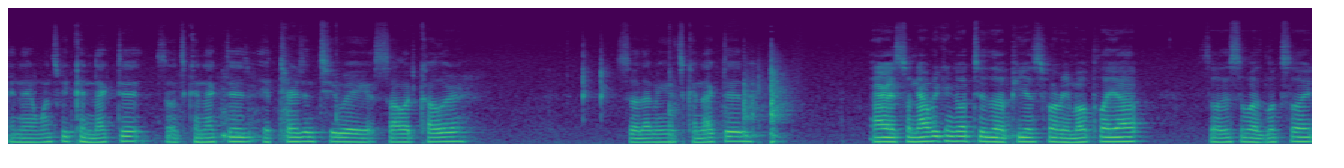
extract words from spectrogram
And then once we connect it, so it's connected, it turns into a solid color. So that means it's connected. Alright, so now we can go to the PS4 Remote Play app. So this is what it looks like.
